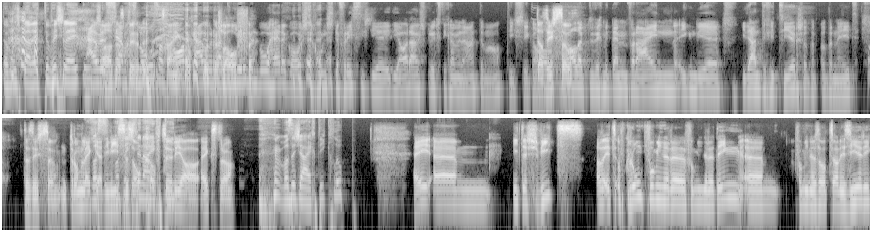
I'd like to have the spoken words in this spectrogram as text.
Da musst du nicht, du bist nicht... Ja, aber das ist einfach los als Aargauer, wenn du irgendwo hergehst, dann kommst du, dann frissest die, die Aarau-Sprüche, die kommen automatisch. Egal, das ist so. Egal, ob du dich mit dem Verein irgendwie identifizierst oder, oder nicht. Das ist so. Und darum lege ich ja die weißen Socken auf Zürich an, extra. was ist eigentlich dein Club? Hey, ähm, in der Schweiz, also jetzt aufgrund von meiner, von meiner Ding, ähm, von meiner Sozialisierung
